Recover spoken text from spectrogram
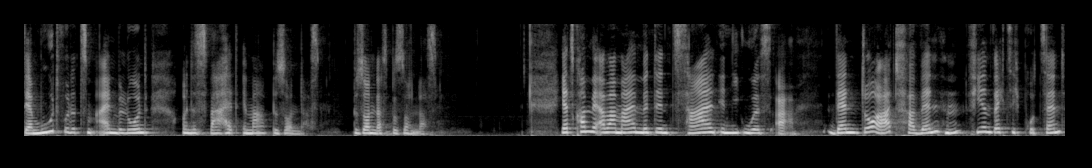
Der Mut wurde zum einen belohnt und es war halt immer besonders. Besonders, besonders. Jetzt kommen wir aber mal mit den Zahlen in die USA. Denn dort verwenden 64 Prozent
